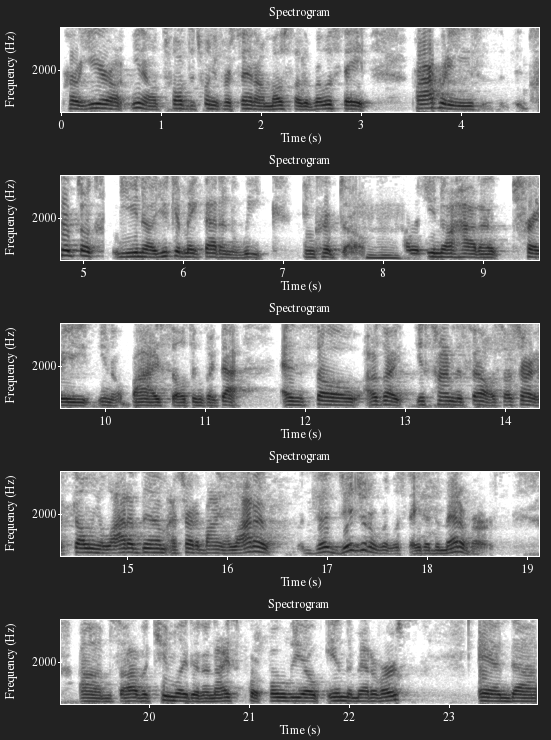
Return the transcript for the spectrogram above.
per year you know 12 to 20 percent on most of the real estate properties crypto you know you can make that in a week in crypto mm-hmm. if you know how to trade you know buy sell things like that and so I was like, it's time to sell. So I started selling a lot of them. I started buying a lot of d- digital real estate in the metaverse. Um, so I've accumulated a nice portfolio in the metaverse, and uh,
